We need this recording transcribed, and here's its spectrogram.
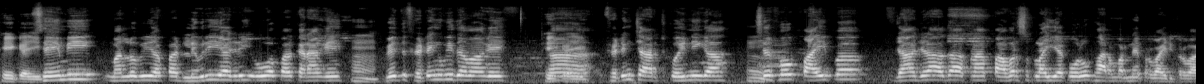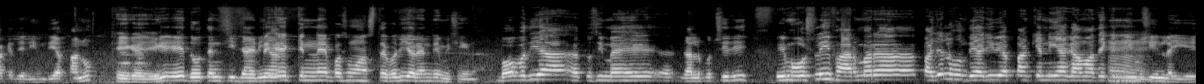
ਠੀਕ ਹੈ ਜੀ। ਸੇਮ ਹੀ ਮੰਨ ਲਓ ਵੀ ਆਪਾਂ ਡਿਲੀਵਰੀ ਆ ਜਿਹੜੀ ਉਹ ਆਪਾਂ ਕਰਾਂਗੇ। ਵਿਦ ਫਿਟਿੰਗ ਵੀ ਦੇਵਾਂਗੇ। ਠੀਕ ਹੈ ਜੀ। ਫਿਟਿੰਗ ਚਾਰਜ ਕੋਈ ਨਹੀਂਗਾ ਸਿਰਫ ਉਹ ਪਾਈਪ ਜਾਂ ਜਿਹੜਾ ਉਹਦਾ ਆਪਣਾ ਪਾਵਰ ਸਪਲਾਈ ਆ ਕੋਲ ਉਹ ਫਾਰਮਰ ਨੇ ਪ੍ਰੋਵਾਈਡ ਕਰਵਾ ਕੇ ਦੇਣੀ ਹੁੰਦੀ ਆ ਆਪਾਂ ਨੂੰ। ਠੀਕ ਹੈ ਜੀ। ਇਹ ਦੋ ਤਿੰਨ ਚੀਜ਼ਾਂ ਤੇ ਜਿਹੜੀਆਂ ਇਹ ਕਿੰਨੇ ਪਸ਼ੂਆਂ ਵਾਸਤੇ ਵਧੀਆ ਰਹਿੰਦੀ ਮਸ਼ੀਨ? ਬਹੁਤ ਵਧੀਆ ਤੁਸੀਂ ਮੈਂ ਇਹ ਗੱਲ ਪੁੱਛੀ ਜੀ। ਵੀ ਮੋਸਟਲੀ ਫਾਰਮਰ ਪਜਲ ਹੁੰਦੇ ਆ ਜੀ ਵੀ ਆਪਾਂ ਕਿੰਨੀਆਂ ਗਾਵਾਂ ਤੇ ਕਿੰਨੀ ਮਸ਼ੀਨ ਲਈਏ।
